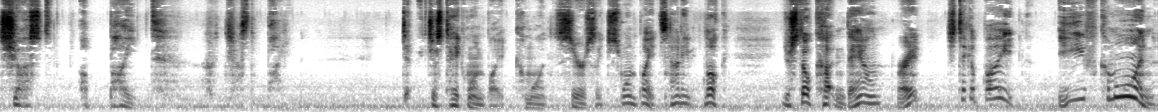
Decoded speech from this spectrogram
just a bite. Just just take one bite. Come on, seriously, just one bite. It's not even, look, you're still cutting down, right? Just take a bite. Eve, come on.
